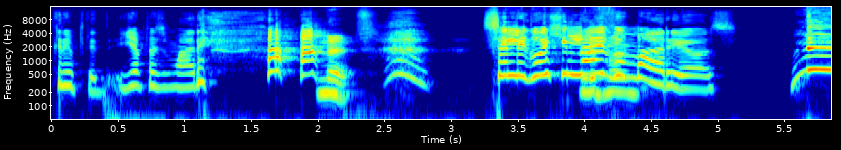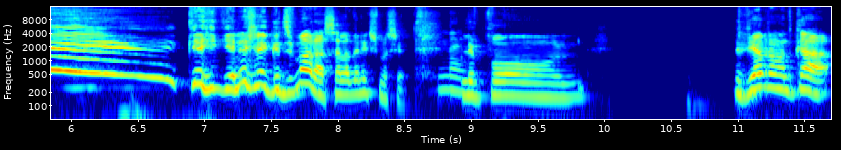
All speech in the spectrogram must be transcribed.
scripted. Για πες Μάρι. Ναι. Σε λίγο έχει live Λοιπόν. ο Μάριος. Ναι! Και έχει γενέθλια και Τζιμάρας, αλλά δεν έχει σημασία. Ναι. Λοιπόν. Παιδιά, πραγματικά,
